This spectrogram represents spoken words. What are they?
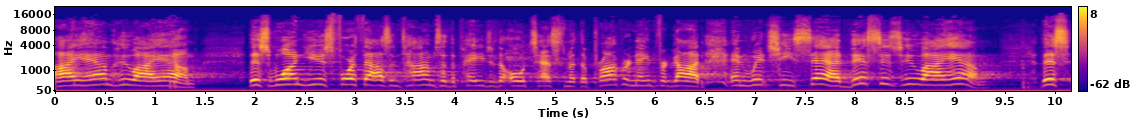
I am who I am. This one used 4,000 times in the page of the Old Testament, the proper name for God, in which he said, This is who I am. This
